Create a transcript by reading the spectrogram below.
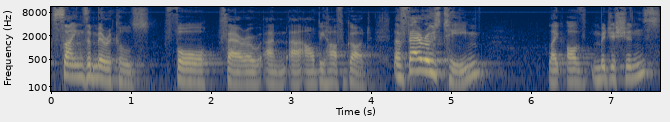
signs and miracles for Pharaoh and uh, on behalf of God. And Pharaoh's team, like of magicians,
